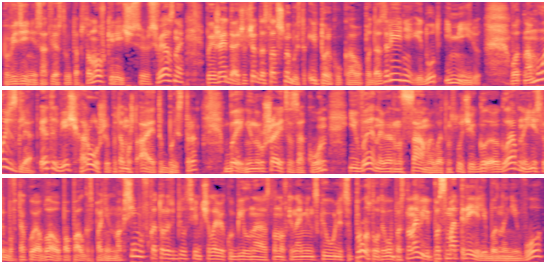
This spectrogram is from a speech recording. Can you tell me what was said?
поведение соответствует обстановке, речь связанная, поезжай дальше. Все достаточно быстро. И только у кого подозрения идут и меряют. Вот, на мой взгляд, это вещь хорошая, потому что, а, это быстро, б, не нарушается закон, и в, наверное, самое в этом случае главное, если бы в такую облаву попал господин Максимов, который сбил 7 человек, убил на остановке на Минской улице, просто вот его бы остановили, посмотрели бы на него,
